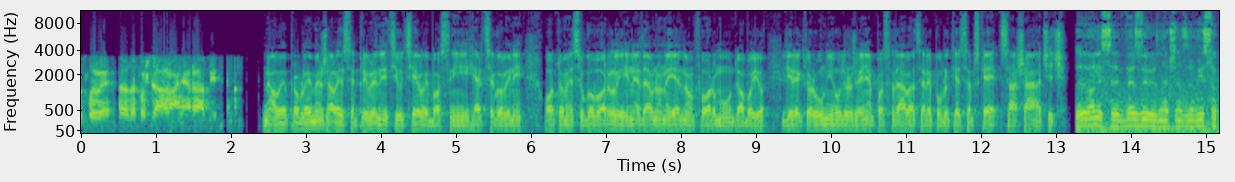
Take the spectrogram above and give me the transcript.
uslove zapošljavanja radnicima. Na ove probleme žale se privrednici u cijeloj Bosni i Hercegovini. O tome su govorili nedavno na jednom forumu u Doboju. Direktor Unije udruženja poslodavaca Republike Srpske Saša Ačić. Oni se vezuju znači, za visok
